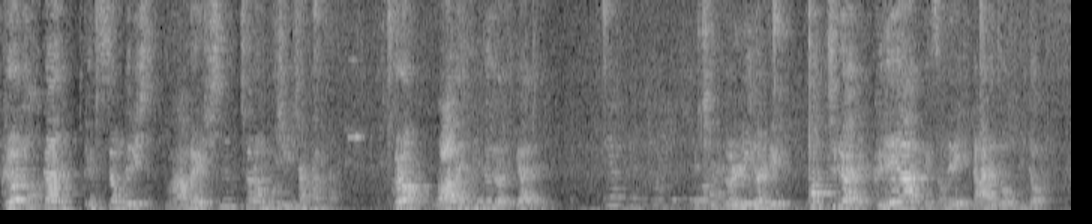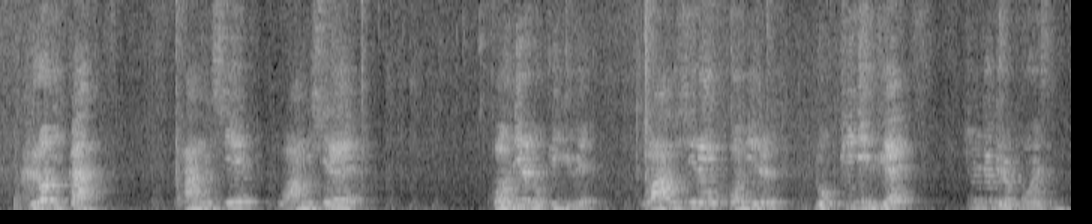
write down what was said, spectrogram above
그러니까 백성들이 왕을 신처럼 모시기 시작합니다. 그럼 왕은 힌두교를 어떻게 해야 돼? 그렇지. 널리 널리 퍼뜨려야 돼. 그래야 백성들이 나를 더 믿어. 그러니까 당시 왕실의 권위를 높이기 위해 왕실의 권위를 높이기 위해 힌두교를 보호했습니다.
